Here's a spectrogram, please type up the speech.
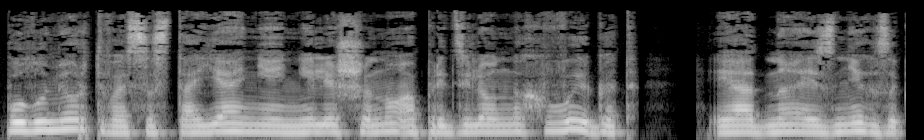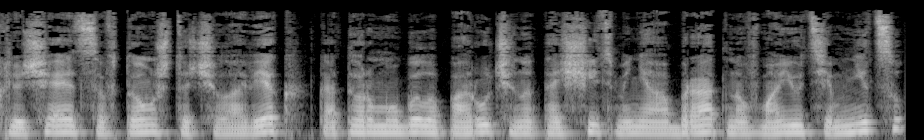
Полумертвое состояние не лишено определенных выгод — и одна из них заключается в том, что человек, которому было поручено тащить меня обратно в мою темницу,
